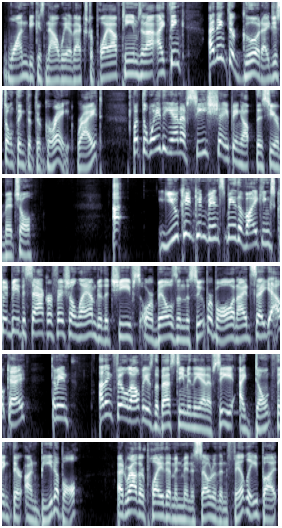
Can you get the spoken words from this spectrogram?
One because now we have extra playoff teams, and I, I think I think they're good. I just don't think that they're great, right? But the way the NFC's shaping up this year, Mitchell, I, you can convince me the Vikings could be the sacrificial lamb to the Chiefs or Bills in the Super Bowl, and I'd say, yeah, okay. I mean, I think Philadelphia is the best team in the NFC. I don't think they're unbeatable. I'd rather play them in Minnesota than Philly, but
